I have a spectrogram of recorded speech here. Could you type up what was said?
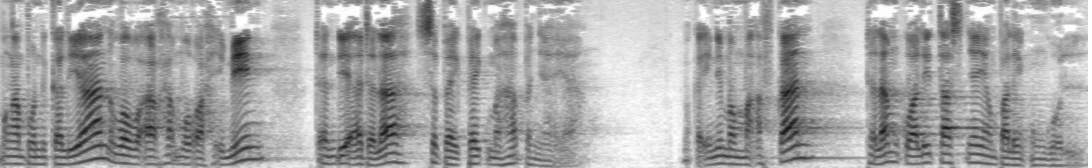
mengampuni kalian wa wa arhamur rahimin dan dia adalah sebaik-baik maha penyayang. Maka ini memaafkan dalam kualitasnya yang paling unggul.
